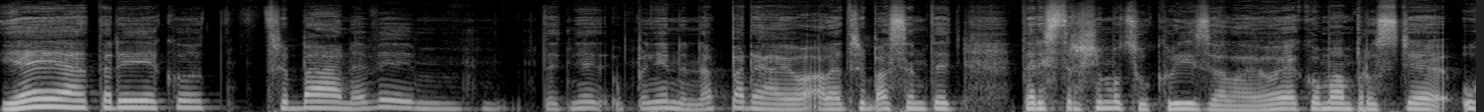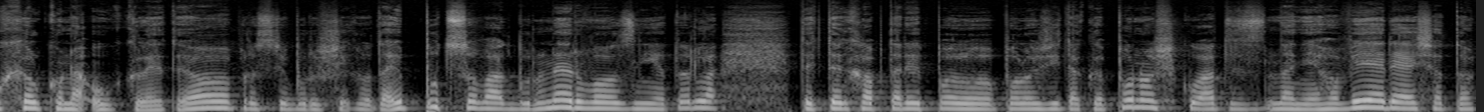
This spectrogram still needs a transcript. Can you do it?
je, já tady jako třeba, nevím, teď mě úplně nenapadá, jo, ale třeba jsem teď tady strašně moc uklízela, jo, jako mám prostě uchylku na úklid, jo, prostě budu všechno tady pucovat, budu nervózní a tohle. Teď ten chlap tady položí takhle ponožku a ty na něho vyjedeš a to.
